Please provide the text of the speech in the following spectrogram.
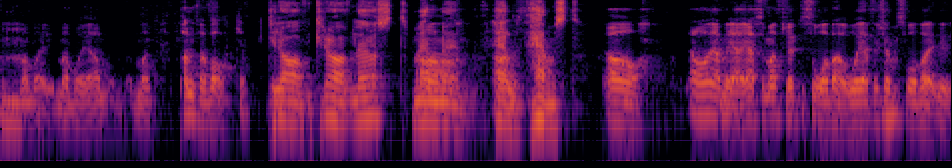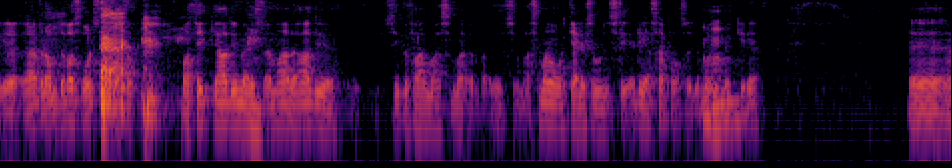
Mm. Man var ju, man var ju, man pallade inte vara vaken. Krav, kravlöst men Ja, allt. hemskt. Ja, ja, ja men jag- alltså man försökte sova och jag försökte sova eh, även om det var svårt att sova. Man fick, jag hade ju, med, man hade, hade ju psykofarma som man, som man orkar liksom resa på sig. Det var ju Mm. mycket det. Eh,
